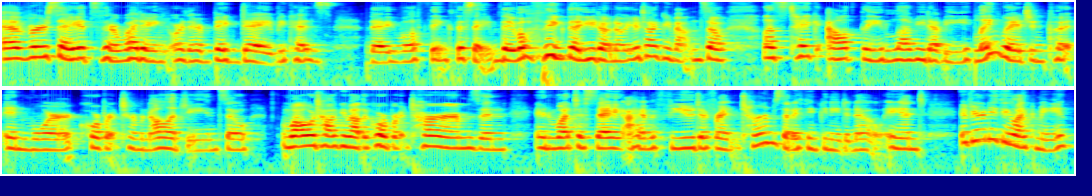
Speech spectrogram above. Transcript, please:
ever say it's their wedding or their big day because they will think the same. They will think that you don't know what you're talking about. And so let's take out the lovey dovey language and put in more corporate terminology. And so while we're talking about the corporate terms and and what to say, I have a few different terms that I think you need to know. And if you're anything like me,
